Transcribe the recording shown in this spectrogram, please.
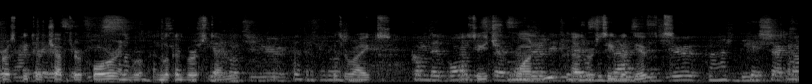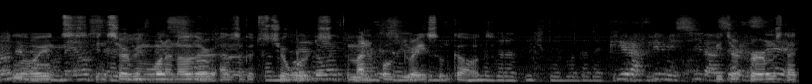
First Peter chapter 4 and, and look at verse 10. It writes, As each one has received a gift, employ it in serving one another as good stewards, the manifold grace of God. Peter affirms that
